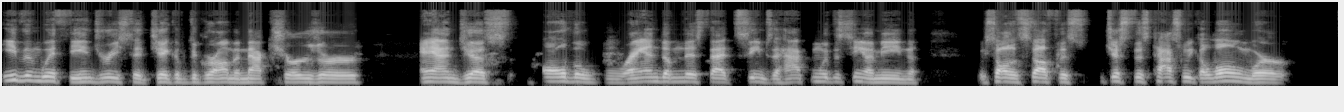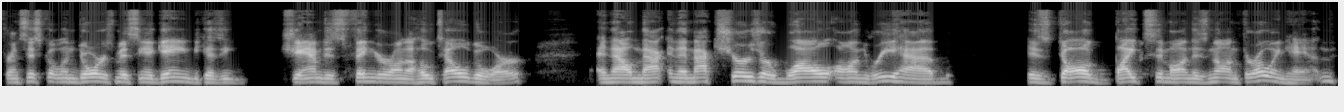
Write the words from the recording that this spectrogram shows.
even with the injuries to Jacob DeGrom and Max Scherzer and just all the randomness that seems to happen with the team. I mean, we saw the stuff this just this past week alone where Francisco Lindor is missing a game because he jammed his finger on a hotel door, and now Mac and then Max Scherzer, while on rehab, his dog bites him on his non-throwing hand,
